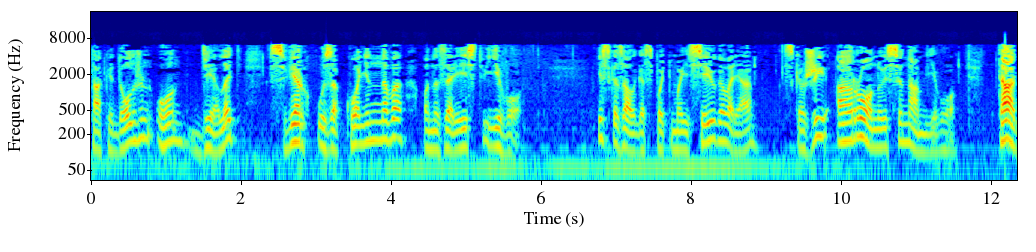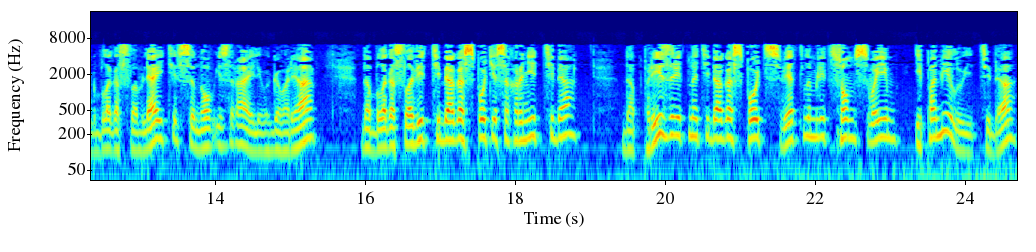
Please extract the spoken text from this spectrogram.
так и должен он делать сверхузаконенного о назарействе его. И сказал Господь Моисею, говоря, скажи Аарону и сынам его, так благословляйте сынов Израилевых, говоря, да благословит тебя Господь и сохранит тебя, да призрит на тебя Господь светлым лицом своим и помилует тебя,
